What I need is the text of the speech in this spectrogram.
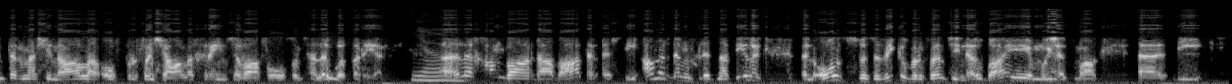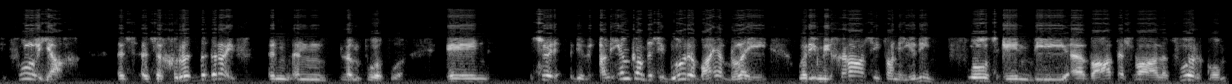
internasionale of provinsiale grense waar volgens hulle opereer nie. Ja. Hulle gaan waar daar water is. Die ander ding wat dit natuurlik in ons spesifieke provinsie nou baie moeilik maak, uh die voeljag is is 'n groot bedryf in in Limpopo. En so die, aan die een kant is die boere baie bly oor die migrasie van hierdie voëls en die uh, waters waar hulle voorkom,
